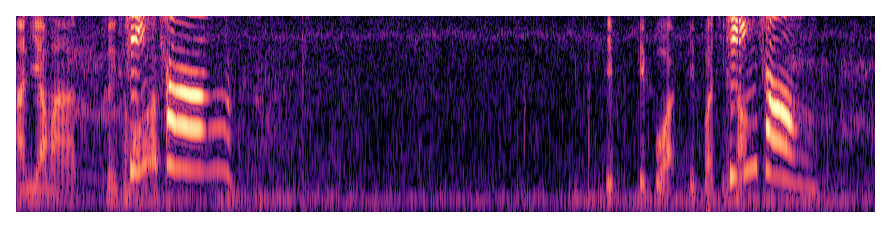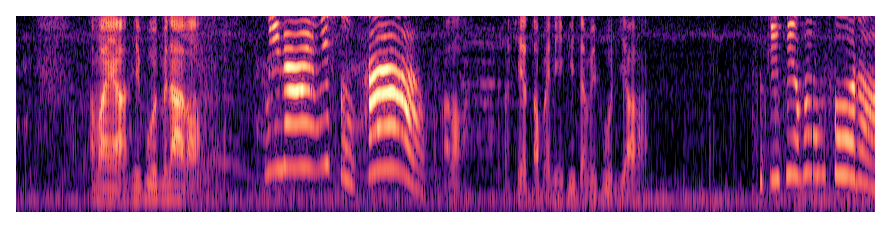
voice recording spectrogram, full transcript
อันเยี่ยวมาครึ่งชั่วโมชิงงละชองพี่พี่ปวดพี่ปวดชิงชิช่องงชอง ทำไมอะพี่พูดไม่ได้เหรอไม่ได้ไม่สุภาพอ๋อเหรอโอเคต่อไปนี้พี่จะไม่พูดเยี่ยวละเมื่อกี้พี่เพิ่งพูดอะ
